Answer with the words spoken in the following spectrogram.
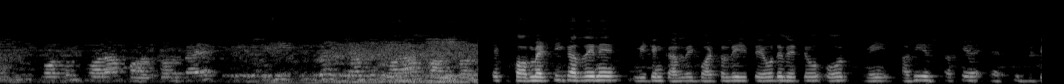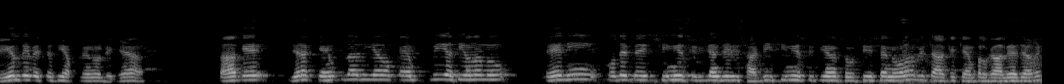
अश्विनी गौतम द्वारा पाँच सौ रुपये श्री पूरन चंद द्वारा पाँच सौ ਫਾਰਮੈਲਿਟੀ ਕਰਦੇ ਨੇ ਮੀਟਿੰਗ ਕਰ ਲਈ ਕੁਆਟਰਲੀ ਤੇ ਉਹਦੇ ਵਿੱਚ ਉਹ ਨਹੀਂ, ਅਸੀਂ ਇਸ ਕਰਕੇ ਇਸ ਦੀ ਡਿਟੇਲ ਦੇ ਵਿੱਚ ਅਸੀਂ ਆਪਣੇ ਨੂੰ ਲਿਖਿਆ ਤਾਂ ਕਿ ਜਿਹੜਾ ਕੈਂਪ ਦਾ ਵੀ ਆ, ਉਹ ਕੈਂਪ ਵੀ ਅਸੀਂ ਉਹਨਾਂ ਨੂੰ ਇਹ ਨਹੀਂ ਉਹਦੇ ਵਿੱਚ ਸੀਨੀਅਰ ਸਿਟੀਜ਼ਨ ਜਿਹੜੀ ਸਾਡੀ ਸੀਨੀਅਰ ਸਿਟੀਜ਼ਨ ਐਸੋਸੀਏਸ਼ਨ ਉਹਨਾਂ ਵਿੱਚ ਆ ਕੇ ਕੈਂਪ ਲਗਾ ਲਿਆ ਜਾਵੇ।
